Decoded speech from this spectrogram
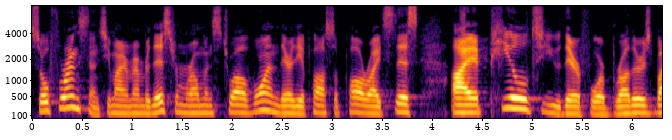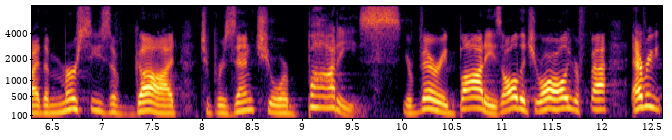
So, for instance, you might remember this from Romans 12:1. There, the Apostle Paul writes this I appeal to you, therefore, brothers, by the mercies of God, to present your bodies, your very bodies, all that you are, all your fat, every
